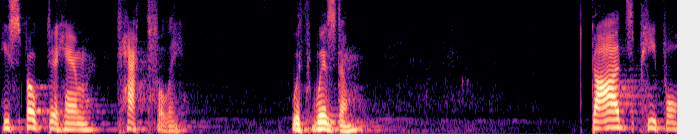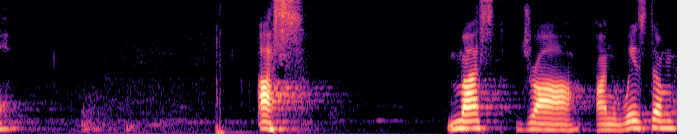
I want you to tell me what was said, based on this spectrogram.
he spoke to him tactfully with wisdom. God's people, us, must draw on wisdom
